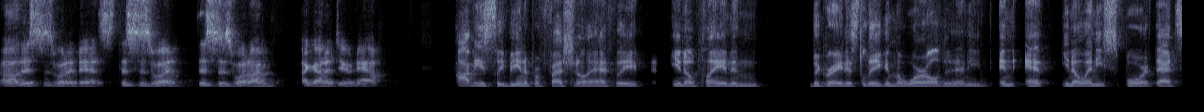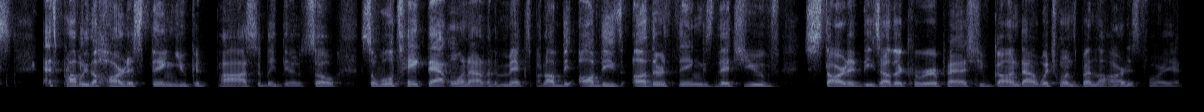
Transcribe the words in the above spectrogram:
oh this is what it is. This is what this is what i'm i gotta do now. Obviously being a professional athlete you know playing in the greatest league in the world in any in, you know any sport that's that's probably the hardest thing you could possibly do. So so we'll take that one out of the mix. But of the of these other things that you've started, these other career paths you've gone down, which one's been the hardest for you?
